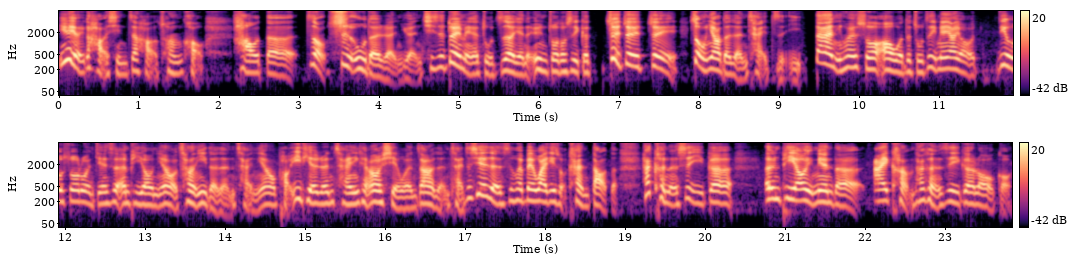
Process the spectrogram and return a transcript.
因为有一个好的行政、好的窗口、好的这种事务的人员，其实对每个组织而言的运作都是一个最最最重要的人才之一。当然你会说，哦，我的组织里面要有。例如说，如果你今天是 NPO，你要有倡议的人才，你要有跑议题的人才，你可能要写文章的人才，这些人是会被外界所看到的。他可能是一个 NPO 里面的 icon，它可能是一个 logo，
